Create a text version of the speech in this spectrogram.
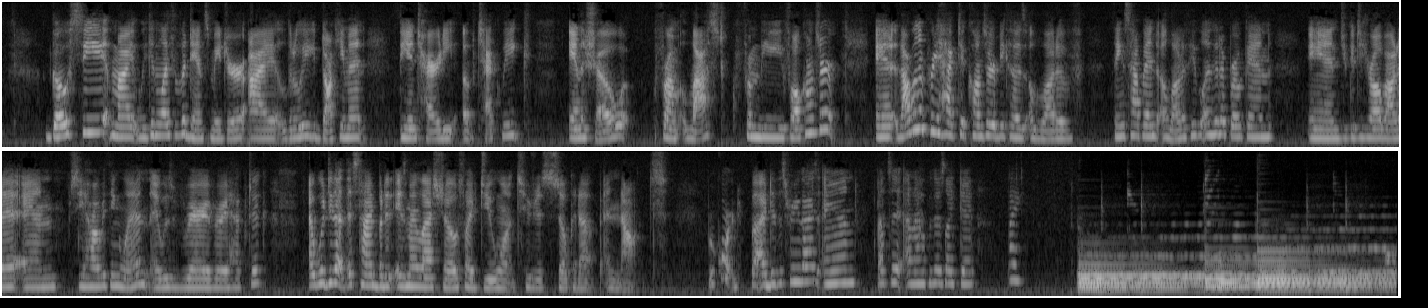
go see my Week in the Life of a Dance Major. I literally document the entirety of Tech Week and the show from last, from the fall concert. And that was a pretty hectic concert because a lot of things happened. A lot of people ended up broken and you get to hear all about it and see how everything went. It was very, very hectic. I would do that this time, but it is my last show, so I do want to just soak it up and not record. But I did this for you guys, and that's it, and I hope you guys liked it. Bye.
